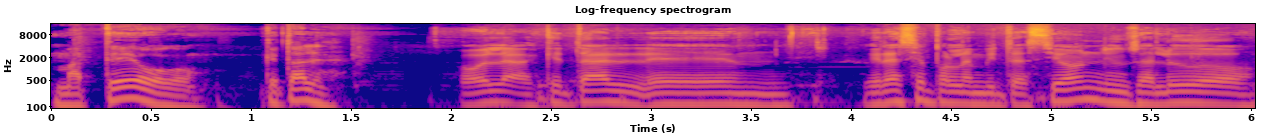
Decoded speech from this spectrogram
Mateo. ¿Qué tal? Hola, ¿qué tal? Eh, gracias por la invitación y un saludo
